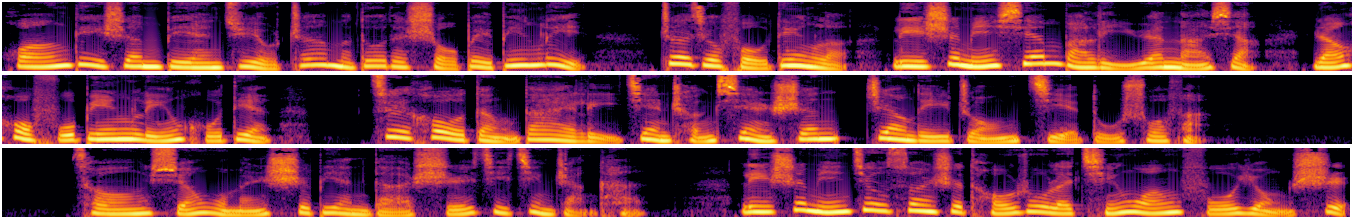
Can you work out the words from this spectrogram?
皇帝身边具有这么多的守备兵力，这就否定了李世民先把李渊拿下，然后伏兵灵湖殿，最后等待李建成现身这样的一种解读说法。从玄武门事变的实际进展看，李世民就算是投入了秦王府勇士，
